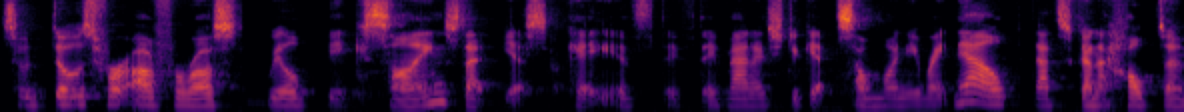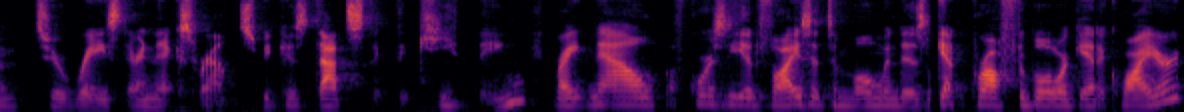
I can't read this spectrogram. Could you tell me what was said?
So those for, are for us real big signs that yes, okay, if, if they manage to get some money right now, that's going to help them to raise their next rounds because that's the, the, key thing right now. Of course, the advice at the moment is get profitable or get acquired.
